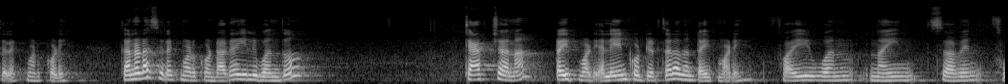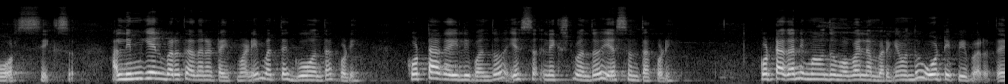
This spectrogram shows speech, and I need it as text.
ಸೆಲೆಕ್ಟ್ ಮಾಡ್ಕೊಳ್ಳಿ. ಕನ್ನಡ ಸೆಲೆಕ್ಟ್ ಮಾಡಿಕೊಂಡಾಗ ಇಲ್ಲಿ ಬಂದು ಕ್ಯಾಪ್ಚಾನ ಟೈಪ್ ಮಾಡಿ. ಅಲ್ಲಿ ಏನು ಕೊಟ್ಟಿರ್ತಾರೆ ಅದನ್ನು ಟೈಪ್ ಮಾಡಿ. Five one nine seven four six ಅಲ್ಲಿ ನಿಮಗೇನು ಬರುತ್ತೆ ಅದನ್ನು ಟೈಪ್ ಮಾಡಿ, ಮತ್ತು ಗೋ ಅಂತ ಕೊಡಿ. ಕೊಟ್ಟಾಗ ಇಲ್ಲಿ ಬಂದು ಎಸ್ ನೆಕ್ಸ್ಟ್ ಬಂದು ಎಸ್ ಅಂತ ಕೊಡಿ. ಕೊಟ್ಟಾಗ ನಿಮ್ಮ ಒಂದು ಮೊಬೈಲ್ ನಂಬರ್ಗೆ ಒಂದು ಒ ಟಿ ಪಿ ಬರುತ್ತೆ.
